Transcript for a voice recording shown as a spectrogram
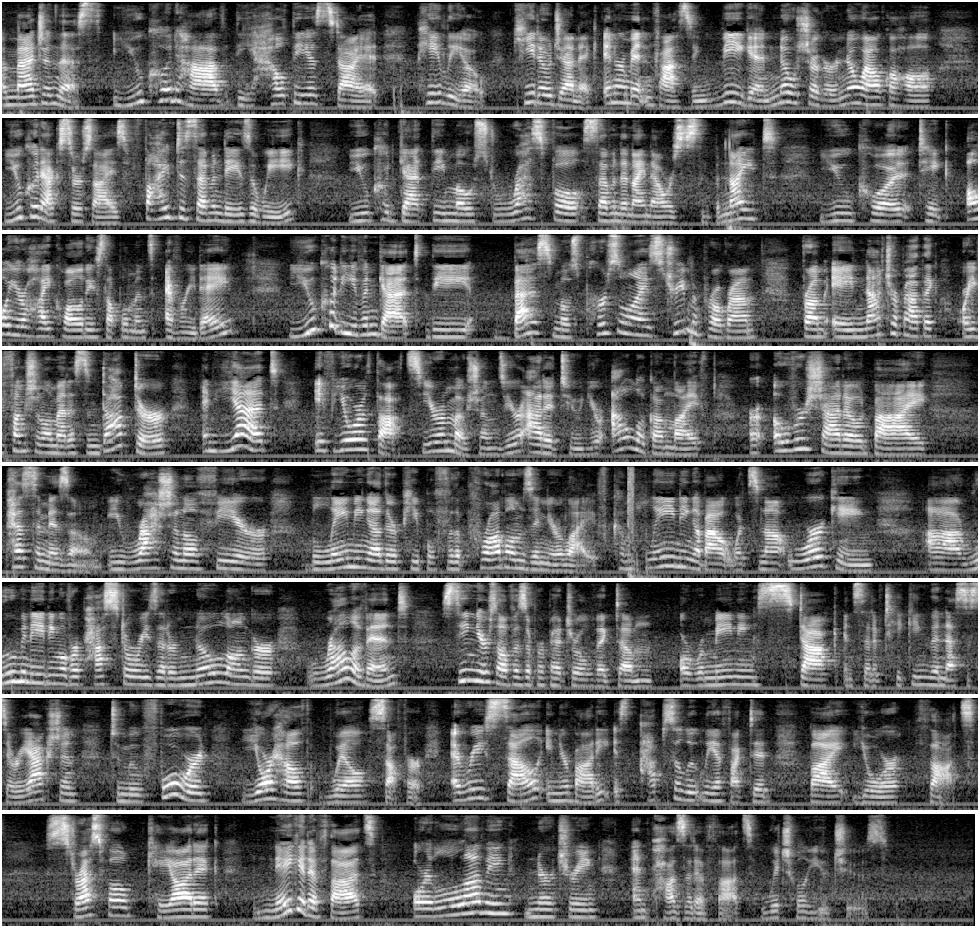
Imagine this you could have the healthiest diet, paleo, ketogenic, intermittent fasting, vegan, no sugar, no alcohol. You could exercise five to seven days a week. You could get the most restful seven to nine hours of sleep a night. You could take all your high quality supplements every day. You could even get the best, most personalized treatment program from a naturopathic or a functional medicine doctor. And yet, if your thoughts, your emotions, your attitude, your outlook on life are overshadowed by pessimism, irrational fear, blaming other people for the problems in your life, complaining about what's not working, uh, ruminating over past stories that are no longer relevant, seeing yourself as a perpetual victim, or remaining stuck instead of taking the necessary action to move forward, your health will suffer. Every cell in your body is absolutely affected by your thoughts. Stressful, chaotic, negative thoughts, or loving, nurturing, and positive thoughts. Which will you choose?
